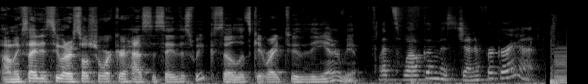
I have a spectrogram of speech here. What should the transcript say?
I'm excited to see what our social worker has to say this week, so let's get right to the interview. Let's welcome Ms. Jennifer Grant.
